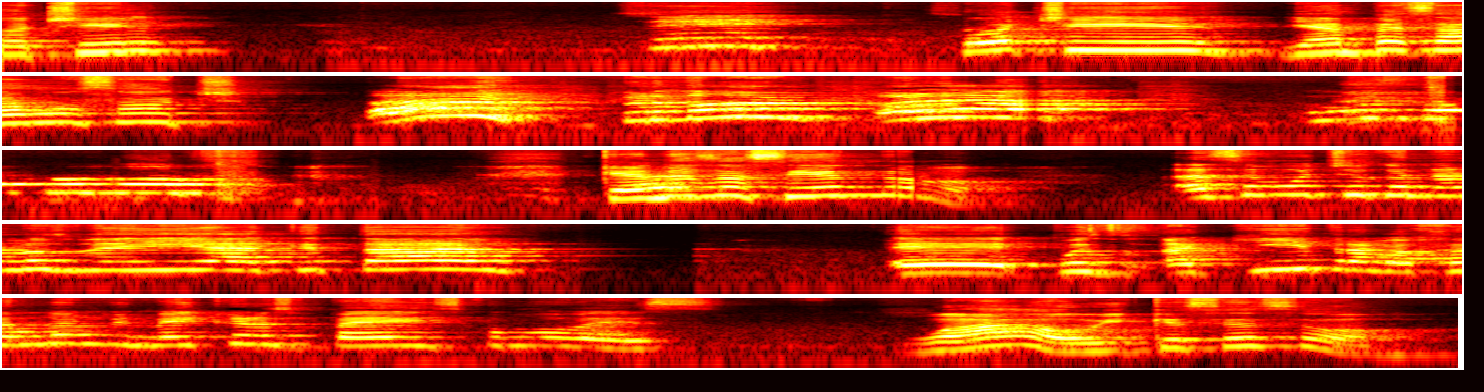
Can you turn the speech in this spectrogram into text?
Xochil. Sí. Xochil, ya empezamos, Xoch. ¡Ay! ¡Perdón! ¡Hola! ¿Cómo están todos? ¿Qué andas haciendo? Hace mucho que no los veía. ¿Qué tal? Eh, pues aquí trabajando en mi Makerspace, ¿cómo ves? ¡Wow! ¿Y qué es eso?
